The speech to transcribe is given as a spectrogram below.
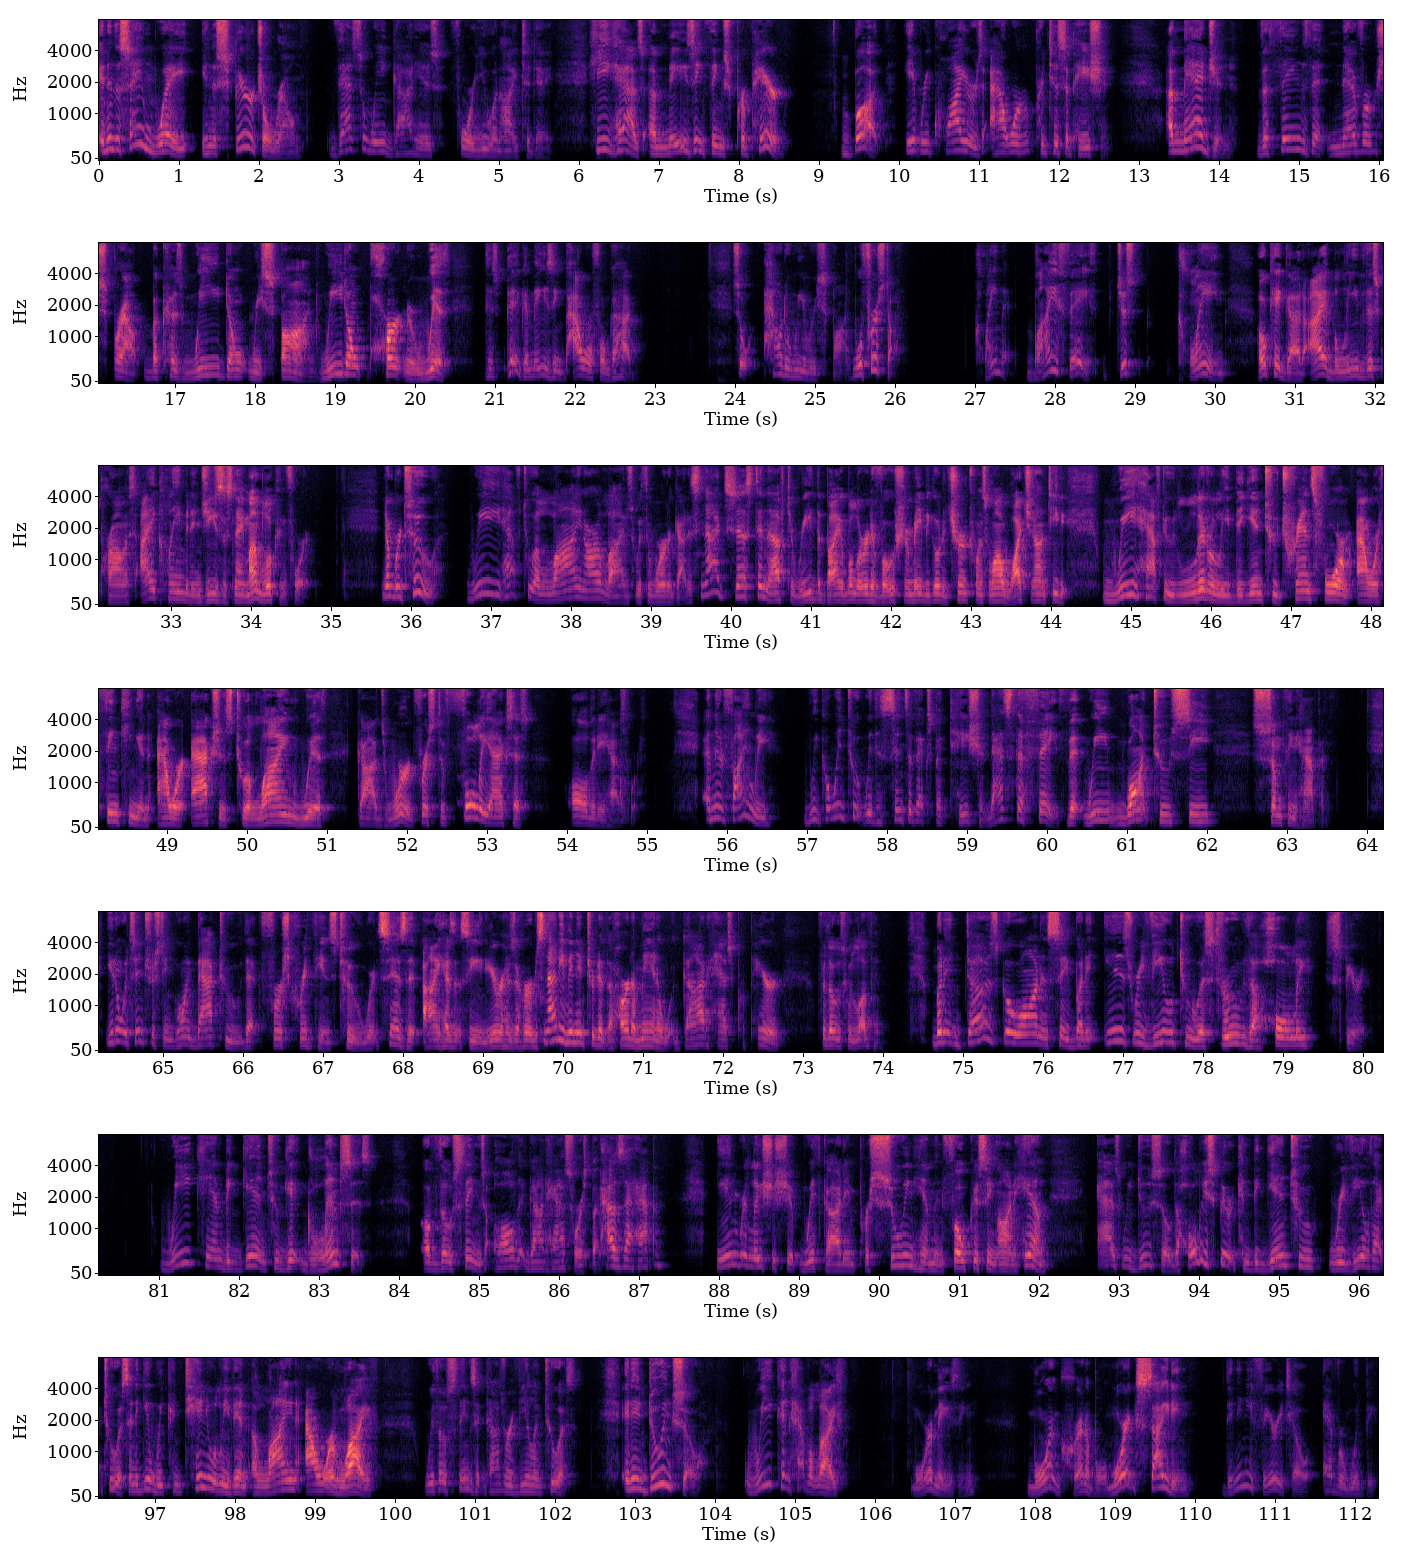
And in the same way, in the spiritual realm, that's the way God is for you and I today. He has amazing things prepared, but it requires our participation. Imagine the things that never sprout because we don't respond, we don't partner with this big, amazing, powerful God. So, how do we respond? Well, first off, claim it by faith. Just claim, okay, God, I believe this promise. I claim it in Jesus' name. I'm looking for it. Number two, we have to align our lives with the Word of God. It's not just enough to read the Bible or a devotion or maybe go to church once in a while, watch it on TV we have to literally begin to transform our thinking and our actions to align with God's Word for us to fully access all that He has for us. And then finally, we go into it with a sense of expectation. That's the faith that we want to see something happen. You know, it's interesting going back to that First Corinthians 2, where it says that eye hasn't seen, ear hasn't heard. It's not even entered at the heart of man of what God has prepared for those who love Him. But it does go on and say, but it is revealed to us through the Holy Spirit. We can begin to get glimpses of those things, all that God has for us. But how does that happen? In relationship with God, in pursuing Him and focusing on Him. As we do so, the Holy Spirit can begin to reveal that to us. And again, we continually then align our life with those things that God's revealing to us. And in doing so, we can have a life more amazing, more incredible, more exciting than any fairy tale ever would be.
